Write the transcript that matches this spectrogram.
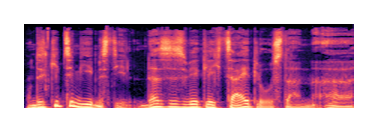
und es gibt's in jedem Stil. Das ist wirklich zeitlos dann. Äh,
